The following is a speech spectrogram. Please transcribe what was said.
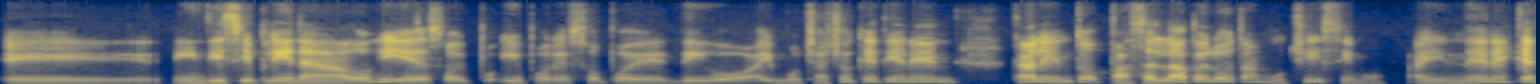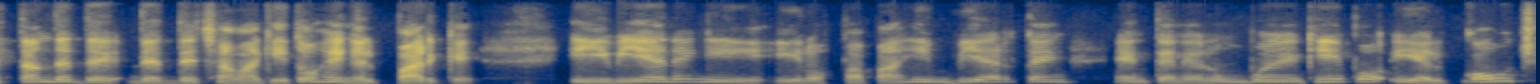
eh, indisciplinados y eso, y, por eso pues digo, hay muchachos que tienen talento para hacer la pelota muchísimo, hay nenes que están desde, desde chamaquitos en el parque y vienen y, y, los papás invierten en tener un buen equipo y el coach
